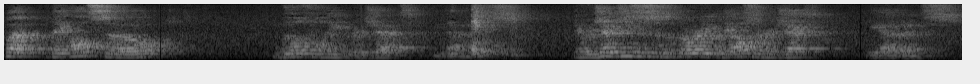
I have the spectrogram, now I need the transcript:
But they also willfully reject the evidence. They reject Jesus' authority, but they also reject the evidence.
